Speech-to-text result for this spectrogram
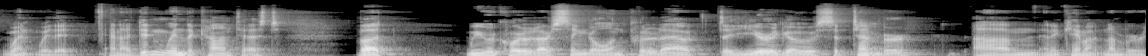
went with it, and I didn't win the contest, but we recorded our single and put it out a year ago, September, um, and it came out number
